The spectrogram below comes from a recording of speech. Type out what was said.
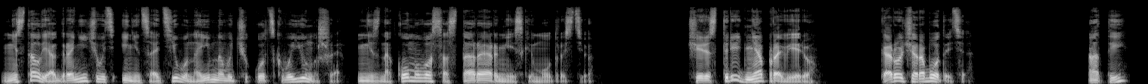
Не стал я ограничивать инициативу наивного чукотского юноши, незнакомого со старой армейской мудростью. Через три дня проверю. Короче, работайте. А ты?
